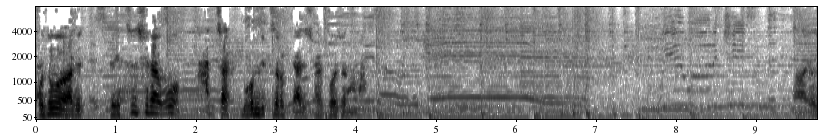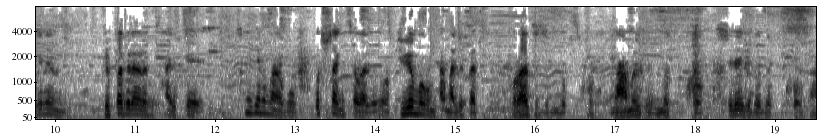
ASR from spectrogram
고등어 아주 되게 튼실하고 바짝 먹음직스럽게 아주 잘 구워졌네. 아, 여기는 들밥이라 그래서 다 이렇게 참기름하고 고추장 있어가지고 비벼 먹으면 딱 맞을 것 같아요. 도라지 좀 넣고, 나물 좀 넣고, 시래기도 넣고, 아,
